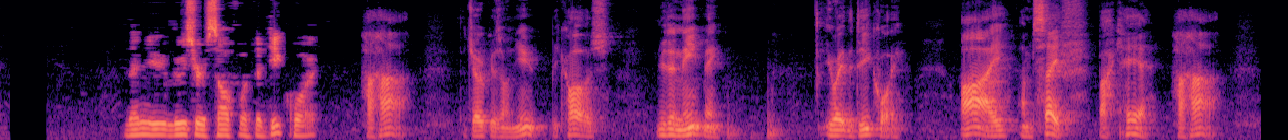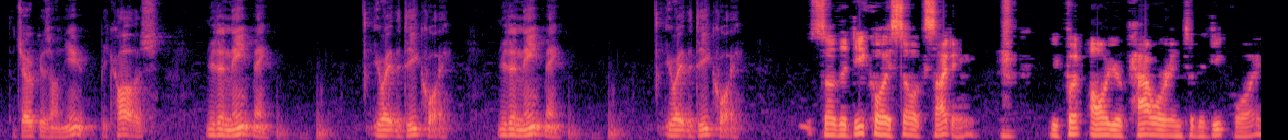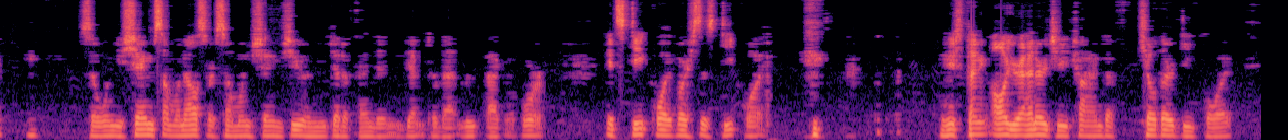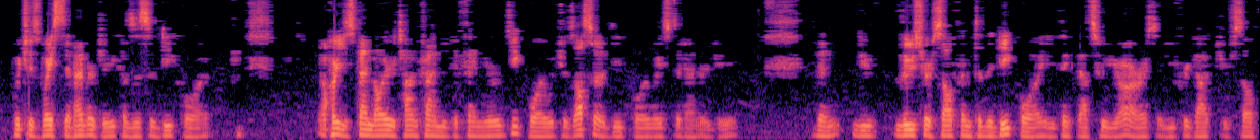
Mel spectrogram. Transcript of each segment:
Then you lose yourself with a decoy. Haha. The joke is on you because you didn't eat me. You ate the decoy. I am safe back here. Haha. The joke is on you because you didn't eat me. You ate the decoy. You didn't eat me. You ate the decoy. So the decoy is so exciting. you put all your power into the decoy. So when you shame someone else or someone shames you and you get offended and you get into that loop back and forth, it's decoy versus decoy. and you're spending all your energy trying to kill their decoy, which is wasted energy because it's a decoy. or you spend all your time trying to defend your decoy, which is also a decoy, wasted energy. Then you lose yourself into the decoy. You think that's who you are, so you forgot yourself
